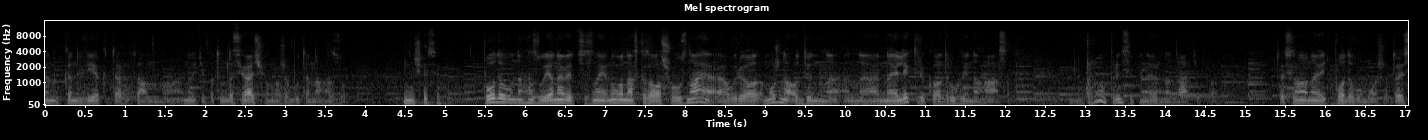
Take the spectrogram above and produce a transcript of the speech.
Кон- конвектор, там, ну, типу, там дофіга чого може бути на газу. Нічого собі. Подаву на газу. Я навіть знаю, ну вона сказала, що узнає, а говорю, а можна один на, на, на електрику, а другий на газ? Ну, в принципі, мабуть, да, типу. Тобто вона навіть подаву може. Тобто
